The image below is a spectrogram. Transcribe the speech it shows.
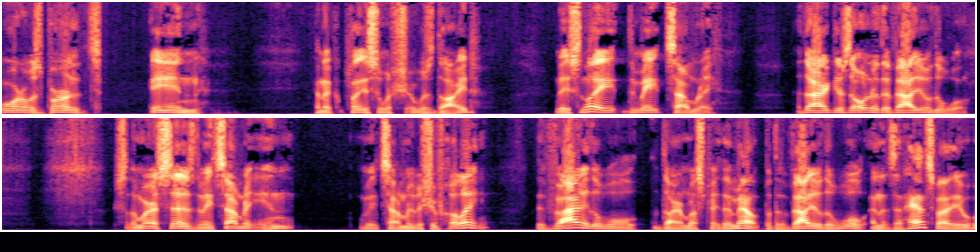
or was burned in in a place in which it was dyed, they slay the mate samre. The dyer gives the owner the value of the wool. So the Gemara says the Meitzamri in Meitzamri v'shivchalei. The value of the wool, the dyer must pay the amount, but the value of the wool and its enhanced value,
